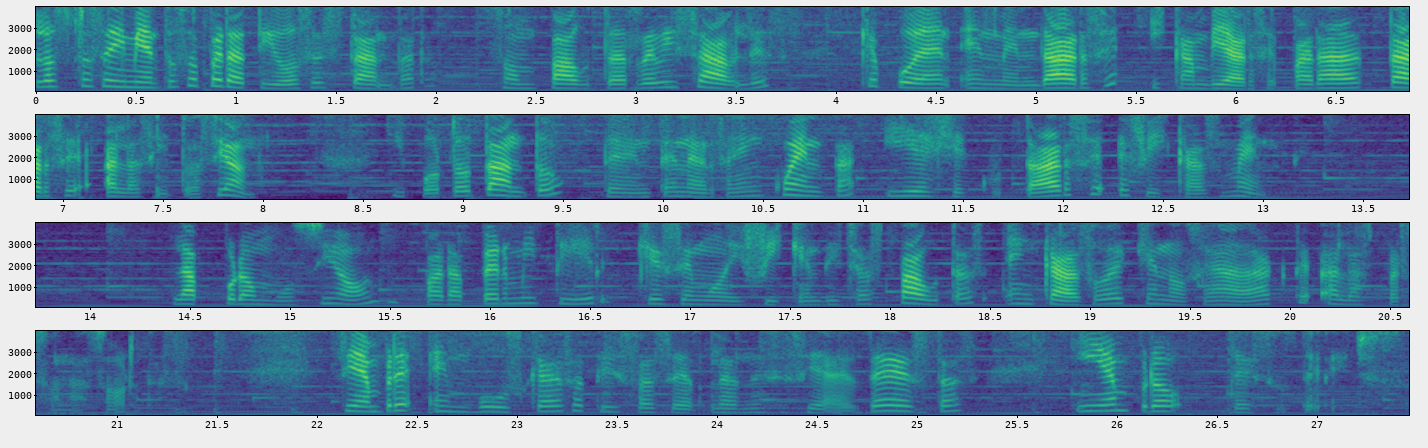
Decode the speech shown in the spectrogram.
Los procedimientos operativos estándar son pautas revisables que pueden enmendarse y cambiarse para adaptarse a la situación y por lo tanto deben tenerse en cuenta y ejecutarse eficazmente. La promoción para permitir que se modifiquen dichas pautas en caso de que no se adapte a las personas sordas, siempre en busca de satisfacer las necesidades de estas y en pro de sus derechos.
